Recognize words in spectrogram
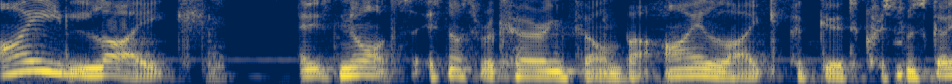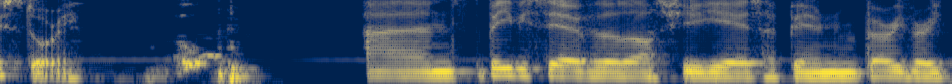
I like, and it's not it's not a recurring film, but I like a good Christmas ghost story. Oh, And the BBC over the last few years have been very, very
